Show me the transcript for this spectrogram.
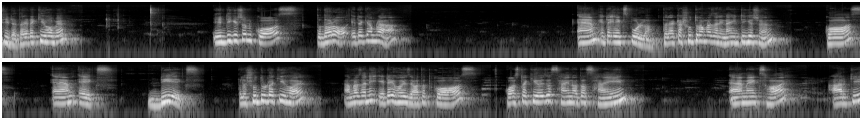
theta তাহলে এটা কি হবে? ইন্টিগ্রেশন কস তো ধরো এটাকে আমরা এম এটা এক্স পড়লাম। তাহলে একটা সূত্র আমরা জানি না integration cos M X DX তাহলে সূত্রটা কি হয়? আমরা জানি এটাই হয়ে যায়, অর্থাৎ কস কসটা কি হয়ে যায়? সাইন অর্থাৎ সাইন এম এক্স হয়, আর কি?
